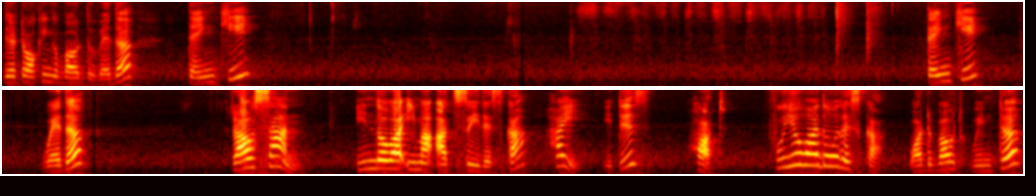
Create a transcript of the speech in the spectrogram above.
They are talking about the weather, 天気 tenki weather Rao san Indo wa ima atsui desu ka? Hai, it is hot. Fuyu wa dou desu? What about winter?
